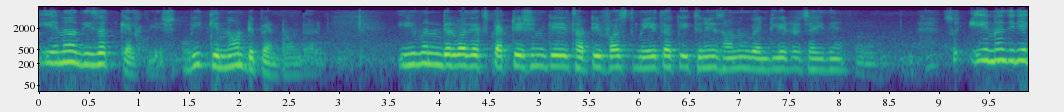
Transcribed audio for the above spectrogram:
ਇਹਨਾਂ these are calculation we cannot depend on that even there was expectation ਕਿ 31st ਮਈ ਤੱਕ ਇਤਨੇ ਸਾਨੂੰ ਵੈਂਟੀਲੇਟਰ ਚਾਹੀਦੇ ਹਨ ਸੋ ਇਹਨਾਂ ਜਿਹੜੀਆਂ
